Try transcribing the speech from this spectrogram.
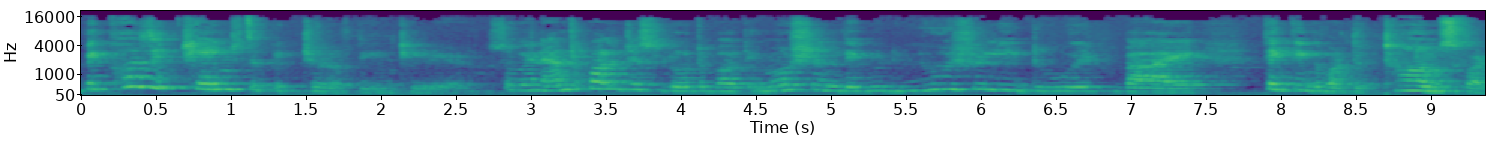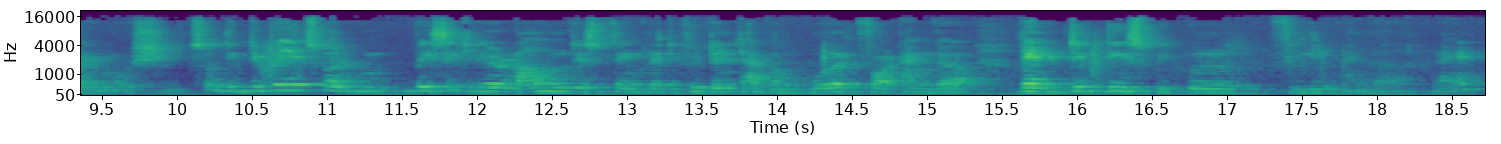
because it changed the picture of the interior. So when anthropologists wrote about emotion, they would usually do it by thinking about the terms for emotion. So the debates were basically around this thing that if you didn't have a word for anger, then did these people feel anger, right?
